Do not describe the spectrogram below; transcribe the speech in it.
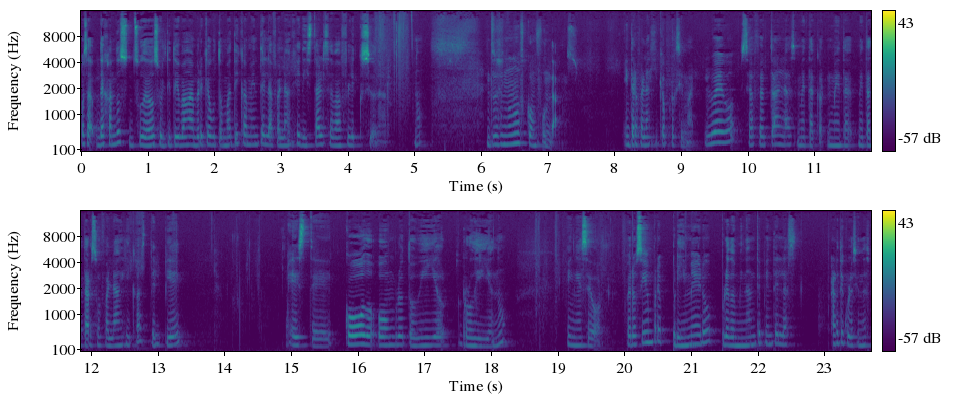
o sea, dejando su dedo sueltito y van a ver que automáticamente la falange distal se va a flexionar. Entonces no nos confundamos. Interfalángica proximal. Luego se afectan las metatarsofalancicas del pie, este, codo, hombro, tobillo, rodilla, ¿no? En ese orden. Pero siempre primero, predominantemente las articulaciones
